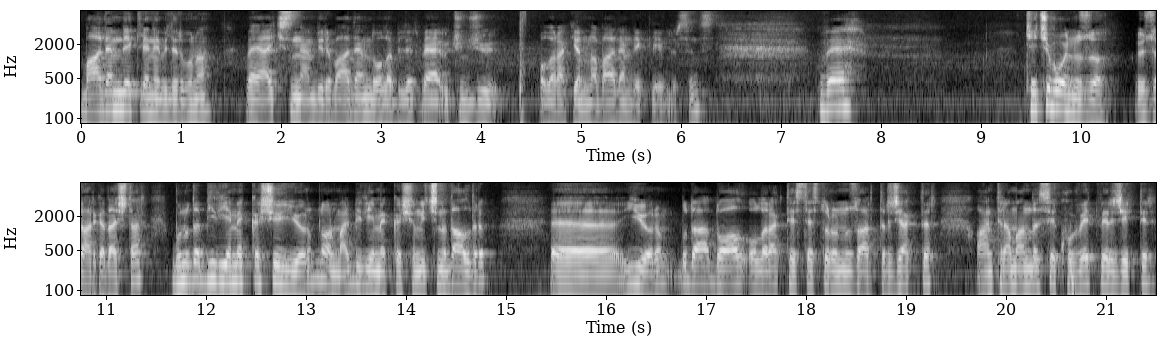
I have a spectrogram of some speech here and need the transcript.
Badem de eklenebilir buna veya ikisinden biri badem de olabilir veya üçüncü olarak yanına badem de ekleyebilirsiniz. Ve keçi boynuzu özü arkadaşlar. Bunu da bir yemek kaşığı yiyorum. Normal bir yemek kaşığının içine daldırıp e, yiyorum. Bu da doğal olarak testosteronunuzu arttıracaktır. Antrenmanda size kuvvet verecektir.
